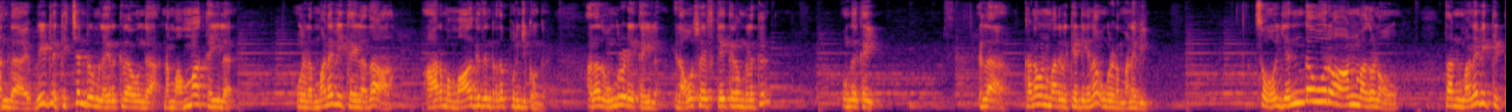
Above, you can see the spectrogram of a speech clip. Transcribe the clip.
அந்த வீட்டில் கிச்சன் ரூமில் இருக்கிறவங்க நம்ம அம்மா கையில் உங்களோட மனைவி கையில் தான் ஆரம்பம் ஆகுதுன்றதை புரிஞ்சுக்கோங்க. அதாவது உங்களுடைய கையில் இது ஹவுஸ் ஒய்ஃப் கேட்குறவங்களுக்கு உங்கள் கை. இல்லை கணவன்மார்கள் கேட்டிங்கன்னா உங்களோட மனைவி. ஸோ எந்த ஒரு ஆண் மகனும் தன் மனைவி கிட்ட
